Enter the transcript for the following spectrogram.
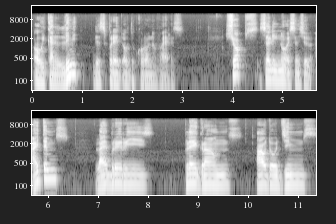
or we can limit the spread of the coronavirus. Shops selling no essential items, libraries, playgrounds, outdoor gyms,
